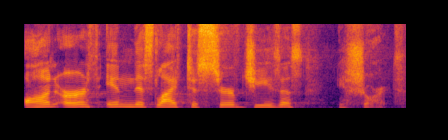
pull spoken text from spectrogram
on earth in this life to serve Jesus is short.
